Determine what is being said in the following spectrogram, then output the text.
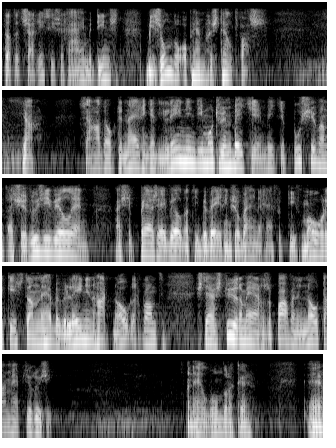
dat het tsaristische geheime dienst bijzonder op hem gesteld was. Ja, ze hadden ook de neiging, ja, die Lenin die moeten we een beetje, een beetje pushen, want als je ruzie wil en als je per se wil dat die beweging zo weinig effectief mogelijk is, dan hebben we Lenin hard nodig, want stuur hem ergens op af en in no time heb je ruzie. Een heel wonderlijke, eh,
